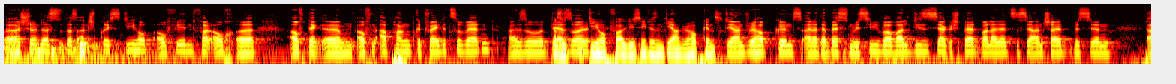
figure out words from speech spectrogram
äh, schön, dass du das ansprichst. D-Hop auf jeden Fall auch äh, auf, der, ähm, auf den Abhang getradet zu werden. Also der also soll. die Hop, für alle, die es nicht wissen, die Andrew Hopkins. Die Andre Hopkins, einer der besten Receiver, war dieses Jahr gesperrt, weil er letztes Jahr anscheinend ein bisschen ja,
